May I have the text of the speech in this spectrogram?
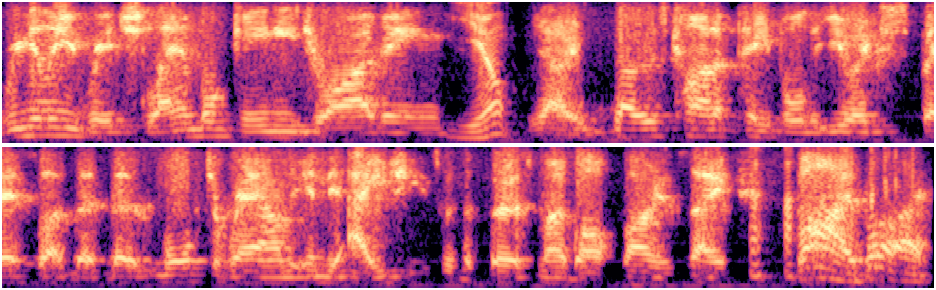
really rich Lamborghini driving, Yep. you know, those kind of people that you expect, like that, that walked around in the 80s with the first mobile phone and say, buy, buy,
